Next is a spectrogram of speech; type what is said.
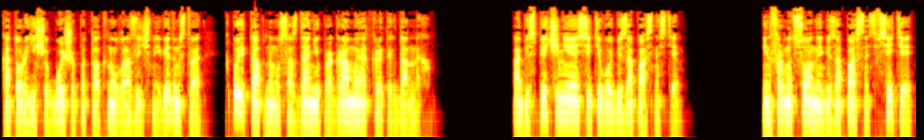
который еще больше подтолкнул различные ведомства к поэтапному созданию программы открытых данных. Обеспечение сетевой безопасности. Информационная безопасность в сети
